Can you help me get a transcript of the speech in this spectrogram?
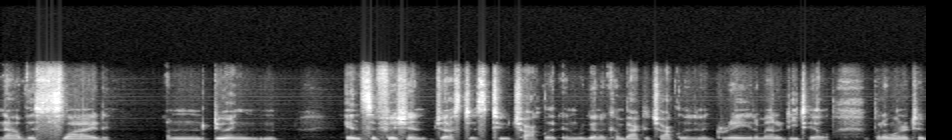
Now this slide, I'm doing insufficient justice to chocolate, and we're going to come back to chocolate in a great amount of detail, but I wanted to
